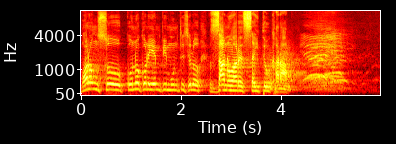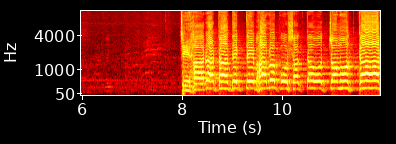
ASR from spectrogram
বরংস কোন কোন এমপি মন্ত্রী ছিল জানোয়ারের চাইতেও খারাপ। চেহারাটা দেখতে ভালো, পোশাকটাও চমৎকার।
